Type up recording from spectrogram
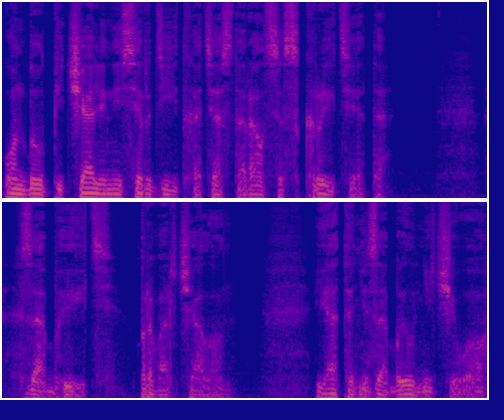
Он был печален и сердит, хотя старался скрыть это. Забыть, проворчал он. Я-то не забыл ничего.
